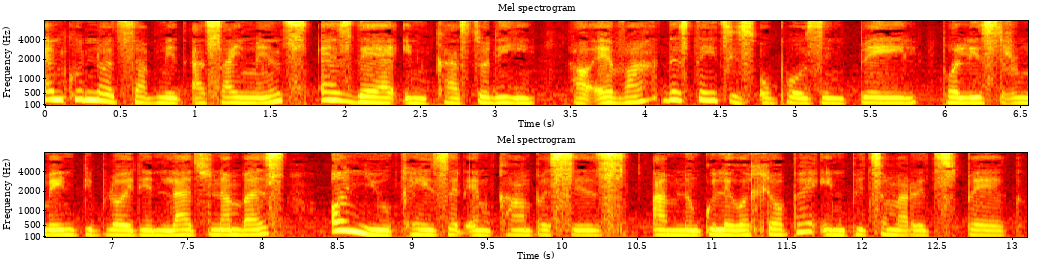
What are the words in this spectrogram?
and could not submit assignments as they are in custody. However, the state is opposing bail. Police remain deployed in large numbers on UKZN campuses. I'm Nonkululeko Hlophe in Pietermaritzburg.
